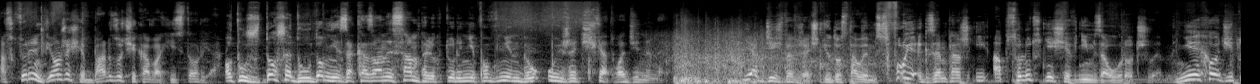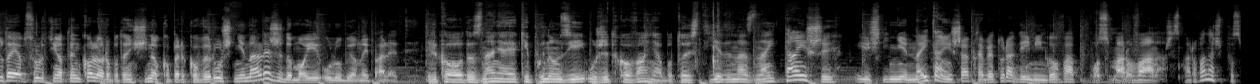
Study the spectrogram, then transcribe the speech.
a z którym wiąże się bardzo ciekawa historia. Otóż doszedł do mnie zakazany sample, który nie powinien był ujrzeć światła dziennego. Jak gdzieś we wrześniu dostałem swój egzemplarz i absolutnie się w nim zauroczyłem. Nie chodzi tutaj absolutnie o ten kolor, bo ten sino-koperkowy róż nie należy do mojej ulubionej palety. Tylko o doznania, jakie płyną z jej użytkowania, bo to jest jedna z najtańszych, jeśli nie najtańsza, klawiatura gamingowa posmarowana. Przesmarowana czy pos...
